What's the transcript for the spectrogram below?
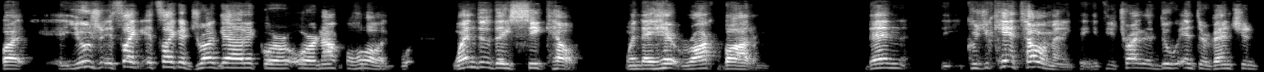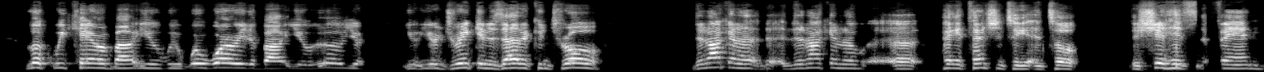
but usually it's like it's like a drug addict or or an alcoholic when do they seek help? When they hit rock bottom. Then because you can't tell them anything. If you try to do intervention look we care about you. We, we're worried about you. Oh, your you, your drinking is out of control. They're not gonna they're not gonna uh, pay attention to you until the shit hits the fan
